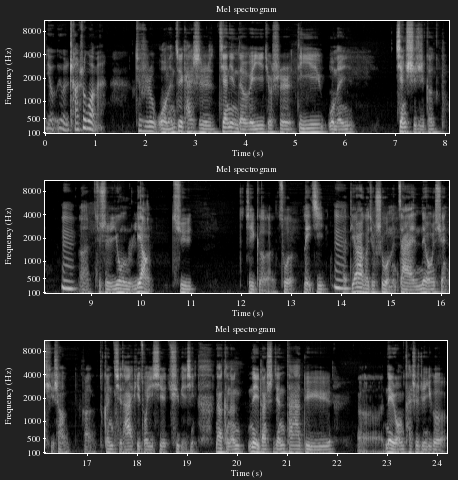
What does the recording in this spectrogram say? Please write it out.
有有尝试过吗？就是我们最开始坚定的唯一就是，第一，我们坚持日更，嗯呃，就是用量去这个做累积。呃，嗯第二个就是我们在内容选题上呃跟其他 IP 做一些区别性。那可能那一段时间大家对于呃内容它是一个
